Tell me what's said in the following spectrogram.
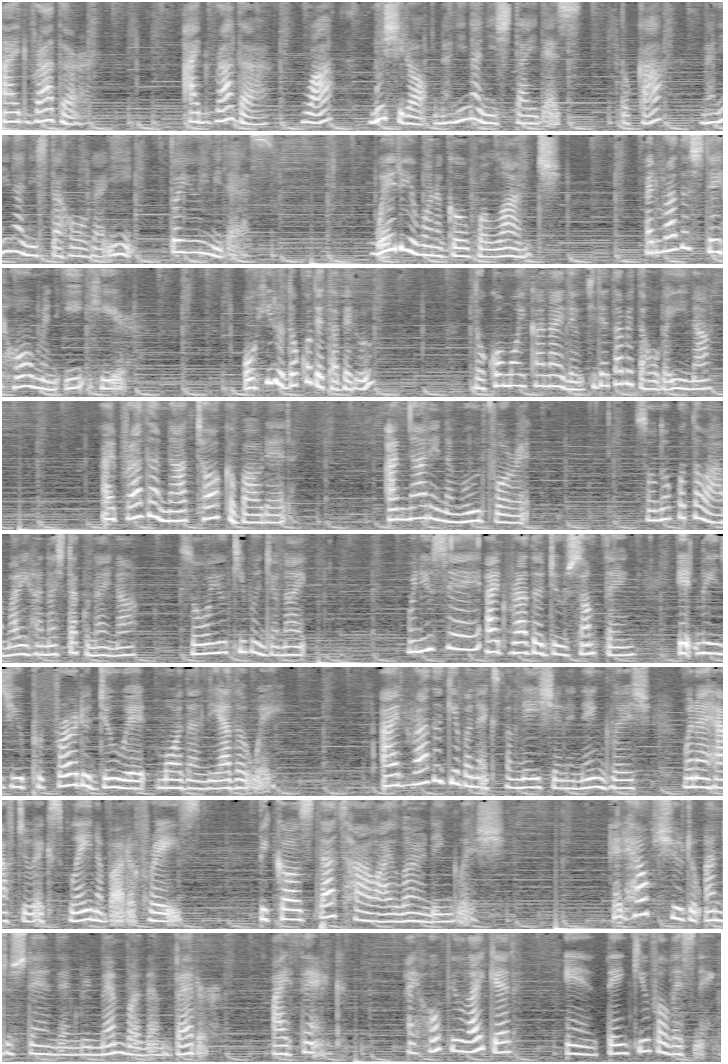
I'd rather I'd rather はむしろ何々したいですとか何々した方がいいという意味です Where do you want to go for lunch? I'd rather stay home and eat here お昼どこで食べるどこも行かないでうちで食べた方がいいな I'd rather not talk about it I'm not in a mood for it そのことはあまり話したくないなそういう気分じゃない When you say I'd rather do something it means you prefer to do it more than the other way I'd rather give an explanation in English when I have to explain about a phrase because that's how I learned English. It helps you to understand and remember them better, I think. I hope you like it and thank you for listening.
